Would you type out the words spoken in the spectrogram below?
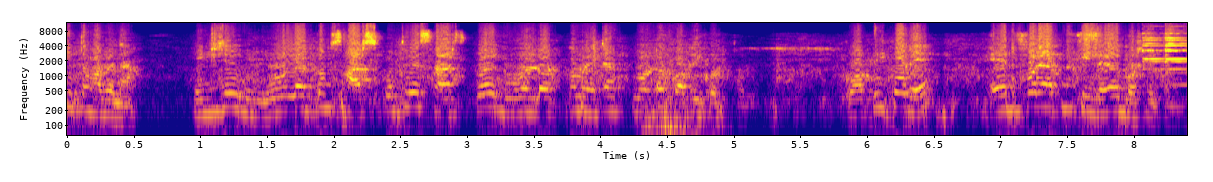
কিন্তু হবে না। গুগল ডট কম সার্চ করতে হবে সার্চ করে গুগল ডট কম এটা পুরোটা কপি করতে হবে। কপি করে এরপরে আপনাকে এই জায়গায় বসাইতে হবে।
